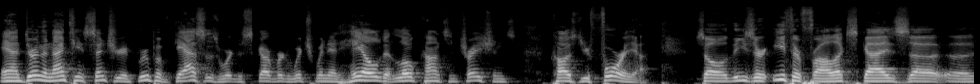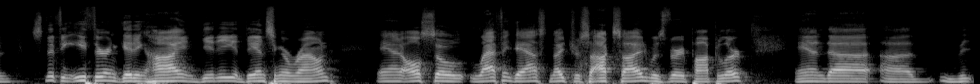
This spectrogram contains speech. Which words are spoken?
And during the 19th century, a group of gases were discovered which, when inhaled at low concentrations, caused euphoria. So these are ether frolics, guys uh, uh, sniffing ether and getting high and giddy and dancing around and also laughing gas, nitrous oxide was very popular. And uh, uh, the,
